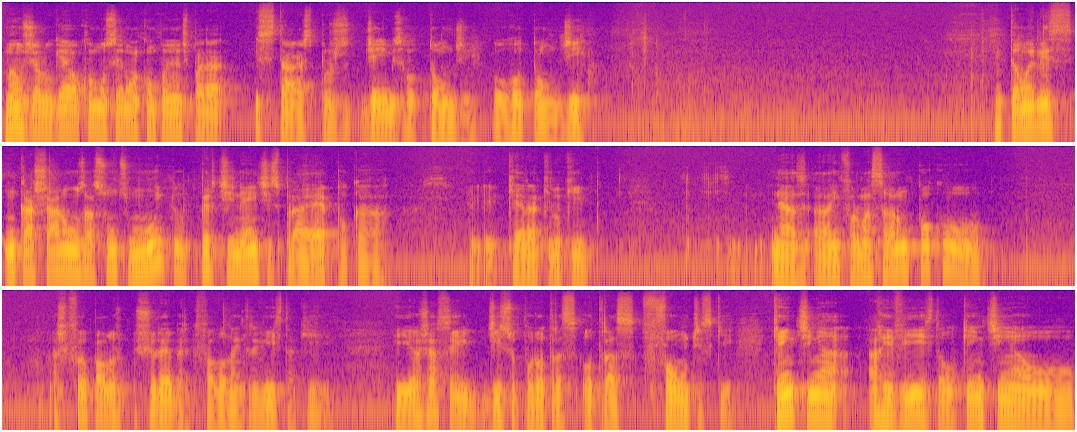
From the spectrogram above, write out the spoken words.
Mãos de Aluguel, Como Ser um Acompanhante para Stars, por James Rotondi, ou Rotondi. Então eles encaixaram uns assuntos muito pertinentes para a época, que era aquilo que né, a, informação era um pouco acho que foi o Paulo Schreber que falou na entrevista que E eu já sei disso por outras, outras fontes, que quem tinha a revista ou quem tinha o,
